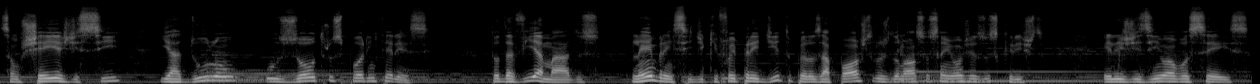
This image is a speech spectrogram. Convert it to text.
são cheias de si e adulam os outros por interesse. Todavia, amados, lembrem-se de que foi predito pelos apóstolos do nosso Senhor Jesus Cristo. Eles diziam a vocês:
